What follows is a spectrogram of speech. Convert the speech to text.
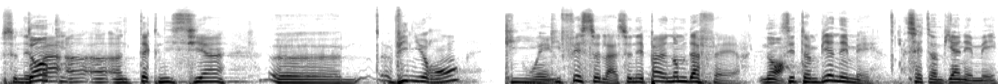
ce n'est pas un, un, technicien euh, vigneron qui, qui, fait cela. Ce n'est pas un homme d'affaires. Non. C'est un bien-aimé. C'est un bien-aimé.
